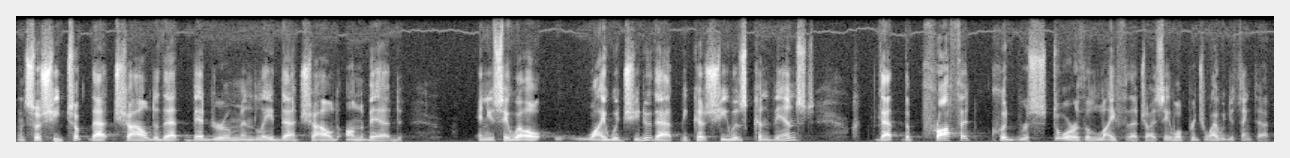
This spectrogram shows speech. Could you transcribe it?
And so she took that child to that bedroom and laid that child on the bed. And you say, well, why would she do that? Because she was convinced that the prophet could restore the life of that child. I say, well, preacher, why would you think that?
